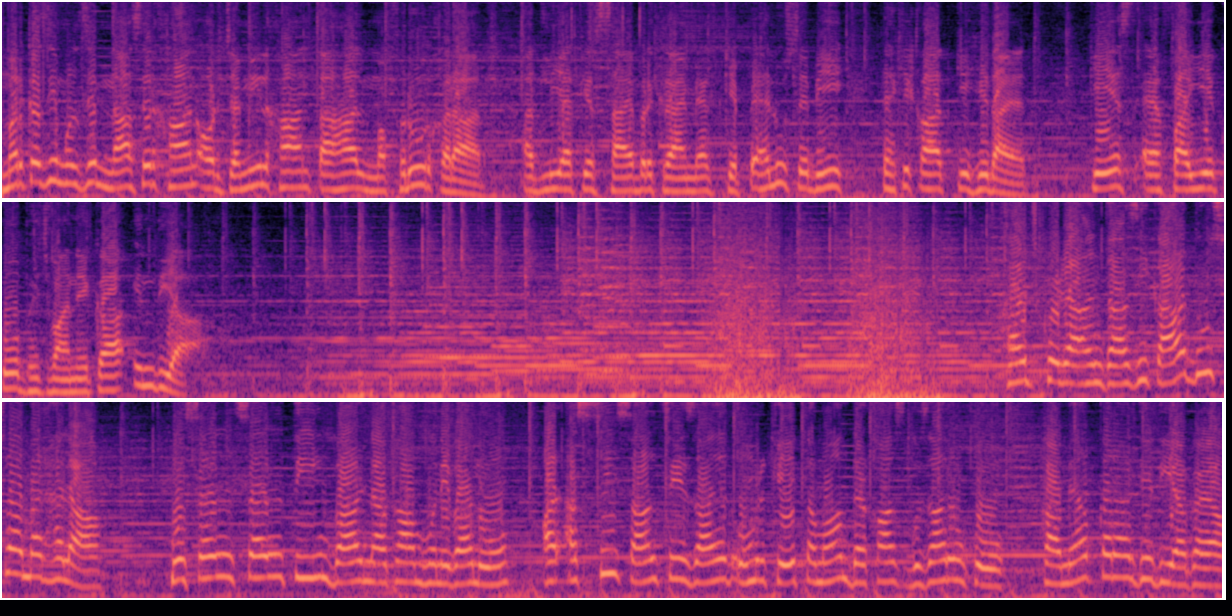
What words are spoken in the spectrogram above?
मरकजी मुलजिम नासिर खान और जमील खान ताहाल मफरूर करार। अदलिया के साइबर क्राइम एक्ट के पहलू से भी तहकीकात की हिदायत। केस एफ़ आई ए को भिजवाने का इंदिया। हज कुर्रा अंदाजी का दूसरा मरहला। मुसलसल तीन बार नाकाम होने वालों और 80 साल से जायद उम्र के तमाम दरखास्त गुजारों को कामयाब करार दे दिया गया।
